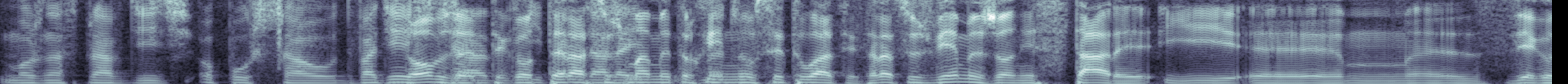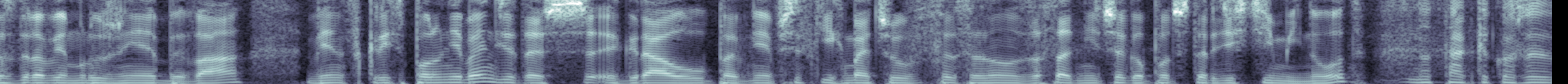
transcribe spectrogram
można sprawdzić, opuszczał 20 Dobrze, tylko tak teraz już dalej mamy trochę inną sytuację. Teraz już wiemy, że on jest stary i ym, z jego zdrowiem różnie bywa, więc Chris Paul nie będzie też grał pewnie wszystkich meczów sezonu zasadniczego po 40 minut. No tak, tylko że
